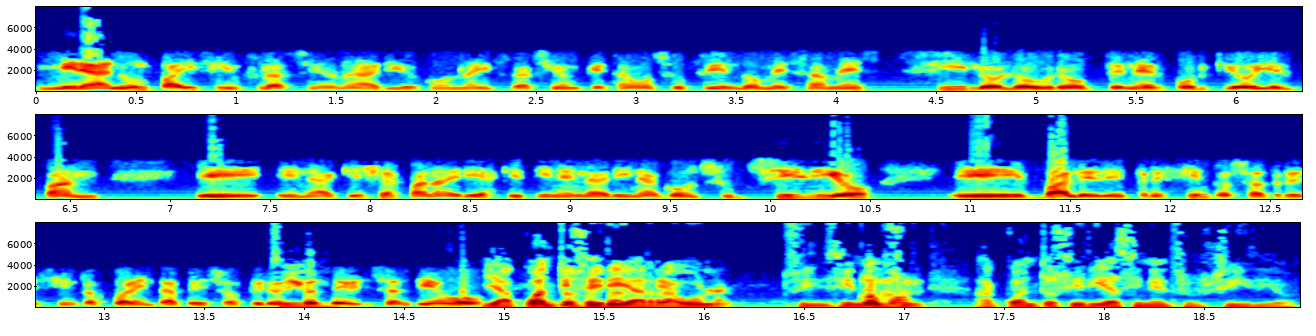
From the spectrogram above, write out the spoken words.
Mira, en un país inflacionario, con la inflación que estamos sufriendo mes a mes, sí lo logró obtener porque hoy el pan eh, en aquellas panaderías que tienen la harina con subsidio eh, vale de 300 a 340 pesos. Pero yo te, Santiago... ¿Y a cuántos iría, Raúl? Sin, sin ¿A cuántos iría sin el subsidio?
